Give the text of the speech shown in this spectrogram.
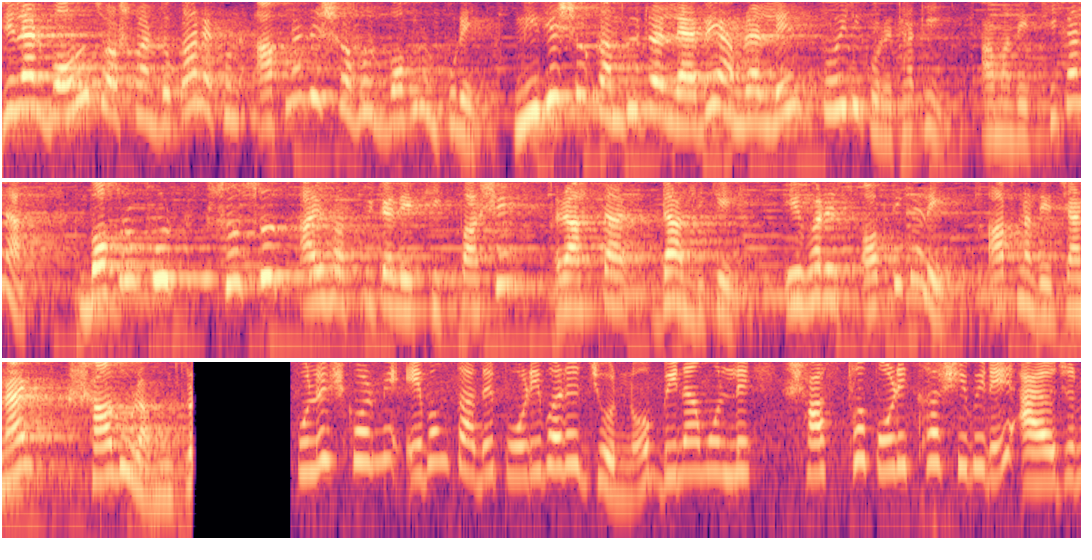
জেলার বড় চশমার দোকান এখন আপনাদের শহর বহরমপুরে। নিজস্ব কম্পিউটার ল্যাবে আমরা লেন্স তৈরি করে থাকি। আমাদের ঠিকানা বহরমপুর সুশ্রুত আই হসপিটালের ঠিক পাশে, রাস্তার ডান দিকে এভারেস্ট অপটিক্যালে আপনাদের জানায় সাদর আমন্ত্রণ। পুলিশকর্মী এবং তাদের পরিবারের জন্য বিনামূল্যে স্বাস্থ্য পরীক্ষা শিবিরে আয়োজন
